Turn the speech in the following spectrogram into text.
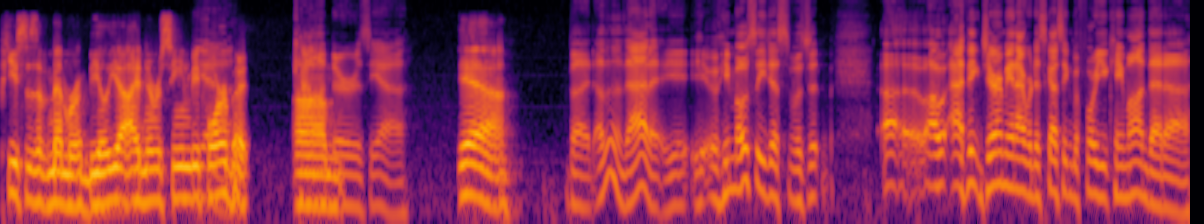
pieces of memorabilia I'd never seen before, Yeah. but um, Calendars, yeah. yeah, But other than that, he, he mostly just was. Just, uh, I I think Jeremy and I were discussing before you came on that, uh,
